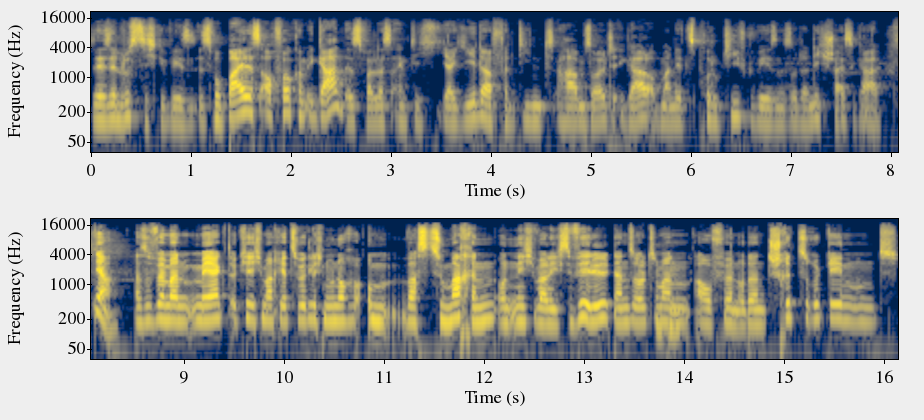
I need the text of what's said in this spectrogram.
sehr, sehr lustig gewesen ist. Wobei das auch vollkommen egal ist, weil das eigentlich ja jeder verdient haben sollte, egal ob man jetzt produktiv gewesen ist oder nicht, scheißegal. Ja, also wenn man merkt, okay, ich mache jetzt wirklich nur noch, um was zu machen und nicht, weil ich es will, dann sollte man aufhören oder einen Schritt zurückgehen und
